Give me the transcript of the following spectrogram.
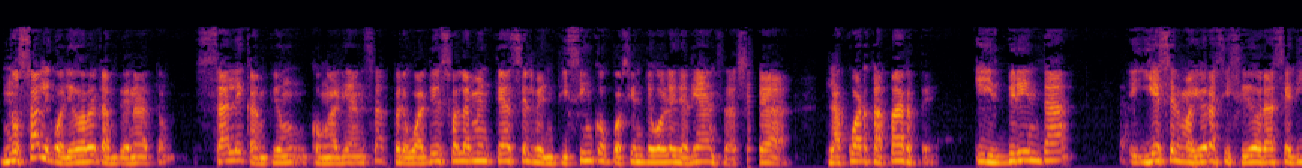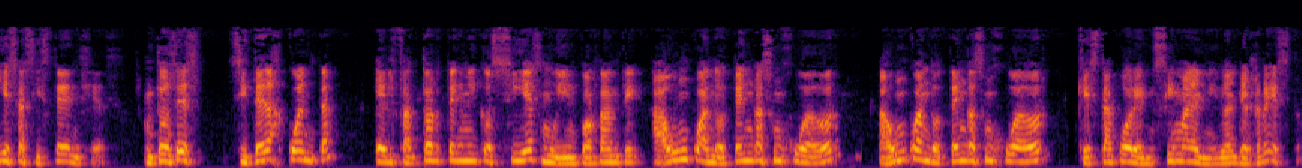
no sale llega al campeonato, sale campeón con Alianza, pero Waldir solamente hace el 25% de goles de Alianza, o sea, la cuarta parte, y brinda, y es el mayor asistidor, hace 10 asistencias. Entonces, si te das cuenta, el factor técnico sí es muy importante, aun cuando tengas un jugador, aun cuando tengas un jugador que está por encima del nivel del resto.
